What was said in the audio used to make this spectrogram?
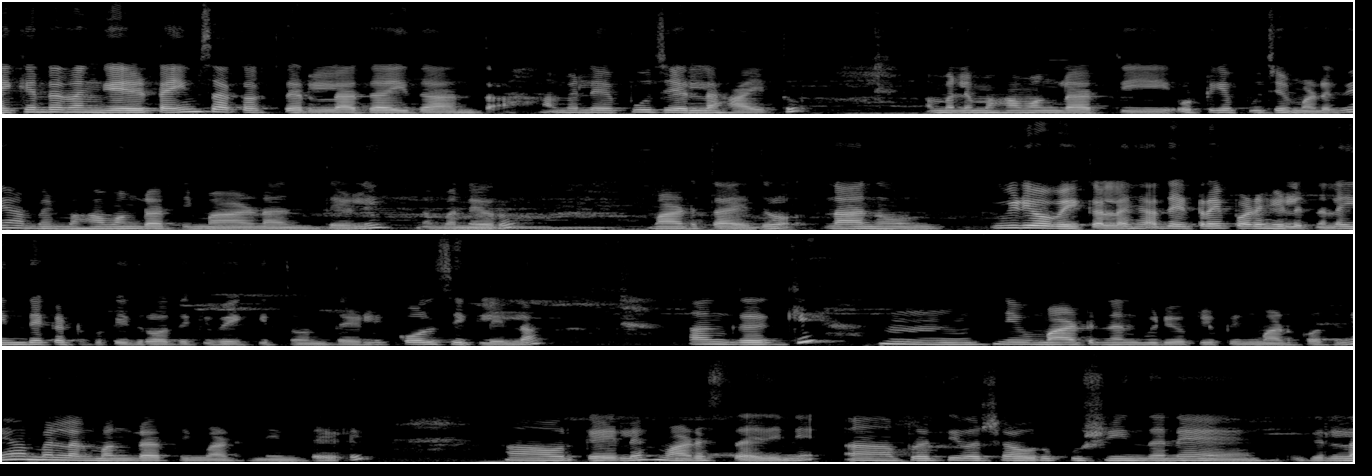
ಏಕೆಂದರೆ ನನಗೆ ಟೈಮ್ ಸಾಕಾಗ್ತಾ ಇರಲಿಲ್ಲ, ಅದ ಇದ ಅಂತ. ಆಮೇಲೆ ಪೂಜೆ ಎಲ್ಲ ಆಯಿತು. ಆಮೇಲೆ ಮಹಾಮಂಗಳಾರತಿ ಒಟ್ಟಿಗೆ ಪೂಜೆ ಮಾಡಿದ್ವಿ. ಆಮೇಲೆ ಮಹಾಮಂಗಳಾರತಿ ಮಾಡೋಣ ಅಂತೇಳಿ ನಮ್ಮ ಮನೆಯವರು ಮಾಡ್ತಾಯಿದ್ರು ನಾನು ವಿಡಿಯೋ ಬೇಕಲ್ಲ, ಅದೇ ಟ್ರೈಪಾಡ್ ಹೇಳಿದ್ನಲ್ಲ, ಹಿಂದೆ ಕಟ್ಬಿಟ್ಟಿದ್ರು, ಅದಕ್ಕೆ ಬೇಕಿತ್ತು ಅಂತೇಳಿ ಕೋಲ್ ಸಿಗಲಿಲ್ಲ. ಹಂಗಾಗಿ ನೀವು ಮಾಡಿರಿ, ನಾನು ವಿಡಿಯೋ ಕ್ಲಿಪ್ಪಿಂಗ್ ಮಾಡ್ಕೋತೀನಿ. ಆಮೇಲೆ ನಾನು ಮಂಗಳಾರತಿ ಮಾಡ್ತೀನಿ ಅಂತೇಳಿ ಅವ್ರ ಕೈಯಲ್ಲೇ ಮಾಡಿಸ್ತಾ ಇದ್ದೀನಿ. ಪ್ರತಿ ವರ್ಷ ಅವರು ಖುಷಿಯಿಂದನೇ ಇದೆಲ್ಲ,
